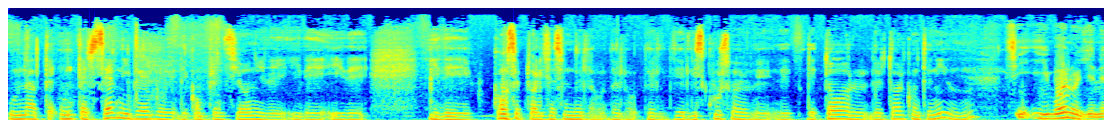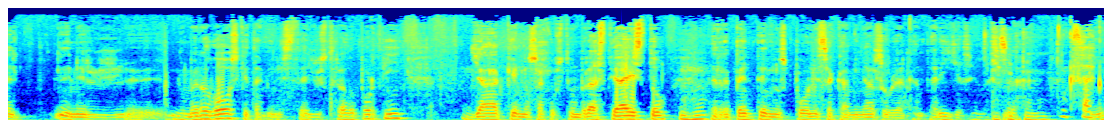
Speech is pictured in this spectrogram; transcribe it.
un tercer nivel de, comprensión y de, y de, y de y de conceptualización de del, discurso de, todo, de todo el contenido. ¿no? Sí, y bueno, y en el, en el eh, número dos, que también está ilustrado por ti, ya que nos acostumbraste a esto, de repente nos pones a caminar sobre alcantarillas en la Exactamente. Exacto.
